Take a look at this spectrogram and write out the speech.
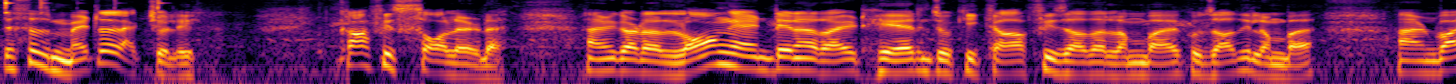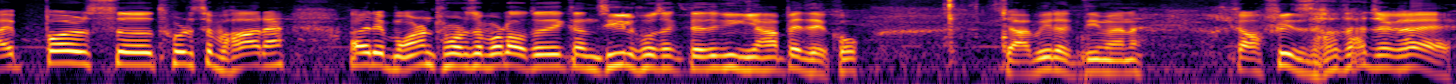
दिस इज़ मेटल एक्चुअली काफ़ी सॉलिड है। And we got a long antenna right here जो कि काफ़ी ज़्यादा लंबा है, कुछ ज़्यादा लंबा है। एंड वाइपर्स थोड़े से बाहर हैं। अरे बॉन्ड थोड़ा सा बड़ा होता है कंसील हो सकते थे, क्योंकि यहाँ पे देखो, चाबी रख दी मैंने। काफ़ी ज़्यादा जगह है।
